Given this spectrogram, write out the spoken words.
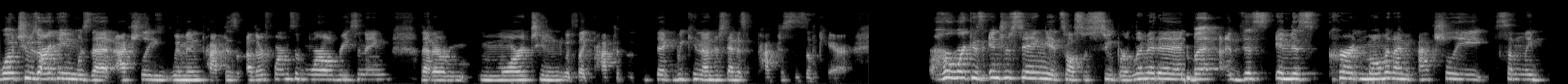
what she was arguing was that actually women practice other forms of moral reasoning that are more tuned with like practice that we can understand as practices of care. Her work is interesting it's also super limited but this in this current moment i'm actually suddenly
